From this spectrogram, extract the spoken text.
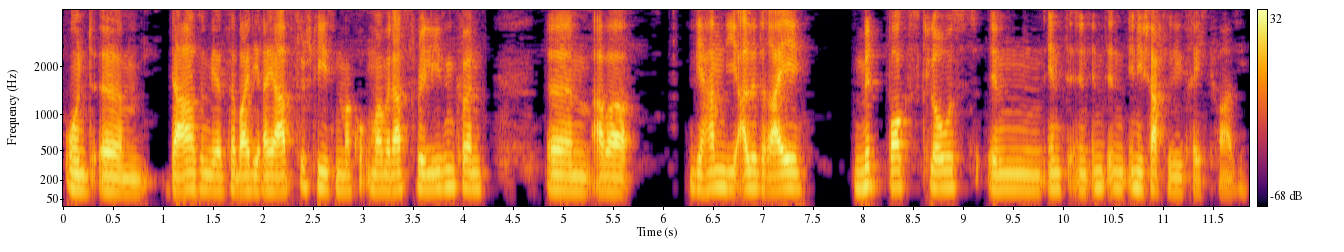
Und ähm, da sind wir jetzt dabei, die Reihe abzuschließen. Mal gucken, wann wir das releasen können. Ähm, aber wir haben die alle drei mit Box closed in, in, in, in, in die Schachtel gekriegt quasi.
